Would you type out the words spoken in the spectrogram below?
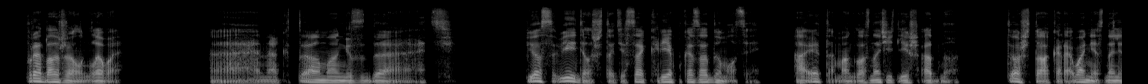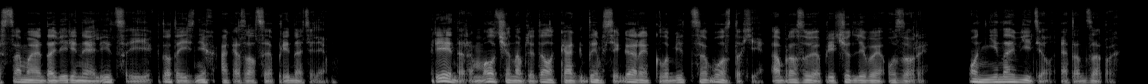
— продолжал глава. «А, но кто мог сдать?» Пес видел, что тесак крепко задумался, а это могло значить лишь одно. То, что о караване знали самые доверенные лица, и кто-то из них оказался предателем. Рейдер молча наблюдал, как дым сигары клубится в воздухе, образуя причудливые узоры. Он ненавидел этот запах.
